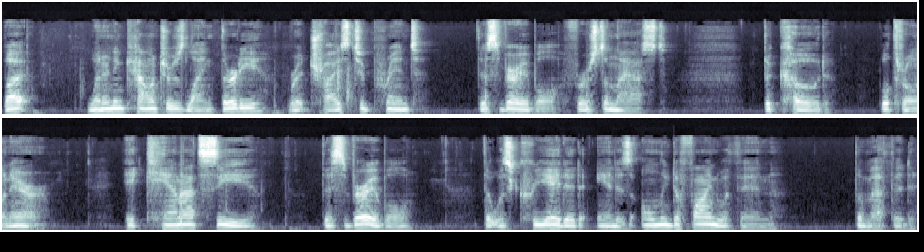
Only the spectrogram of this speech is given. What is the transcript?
But when it encounters line 30, where it tries to print this variable first and last, the code will throw an error. It cannot see this variable that was created and is only defined within the method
